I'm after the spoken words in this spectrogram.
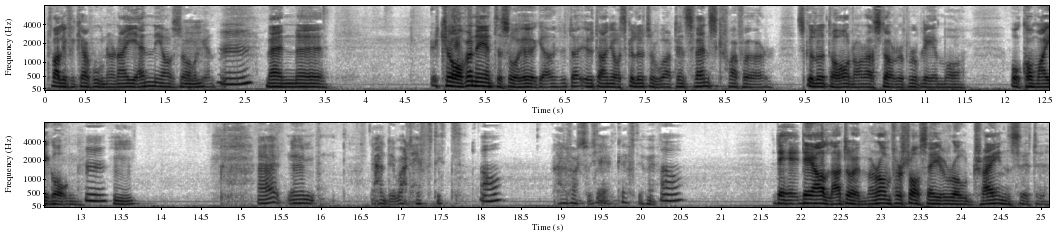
kvalifikationerna igen i Australien. mm. Men eh, kraven är inte så höga utan, utan jag skulle tro att en svensk chaufför skulle inte ha några större problem att, att komma igång. Mm. Nej, ehm, det hade varit häftigt. Ja, Det hade varit så jäkla häftigt med. ja, Det, det alla drömmer om förstås är ju road trains. Vet du. Mm.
